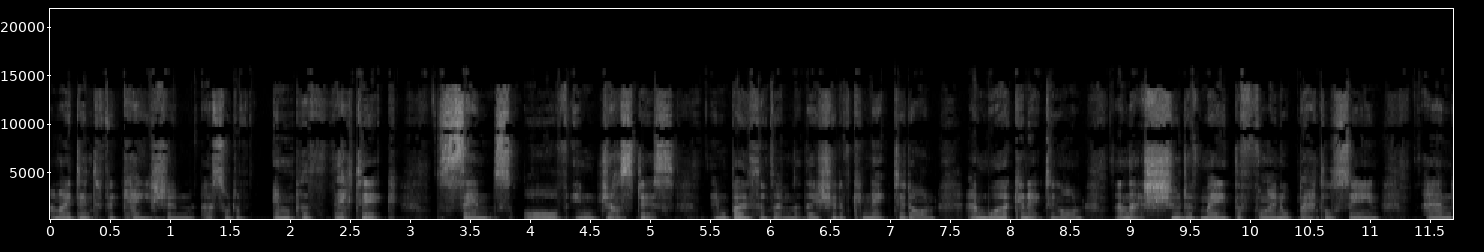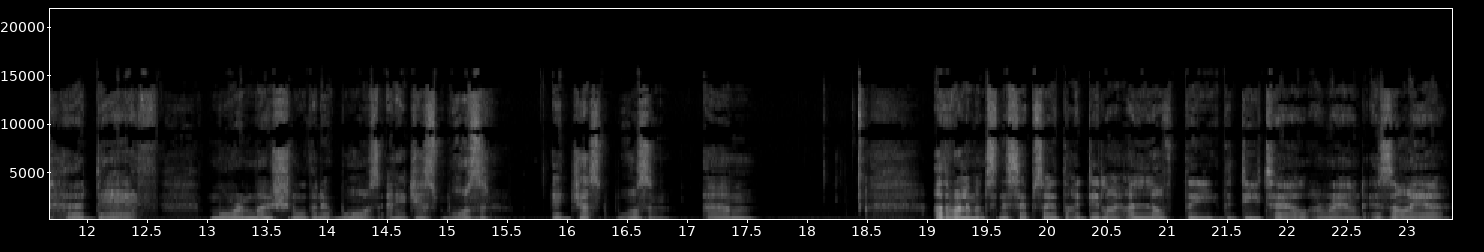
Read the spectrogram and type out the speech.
an identification, a sort of empathetic sense of injustice in both of them that they should have connected on and were connecting on. And that should have made the final battle scene and her death more emotional than it was. And it just wasn't. It just wasn't. Um, other elements in this episode that I did like, I loved the the detail around Isaiah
